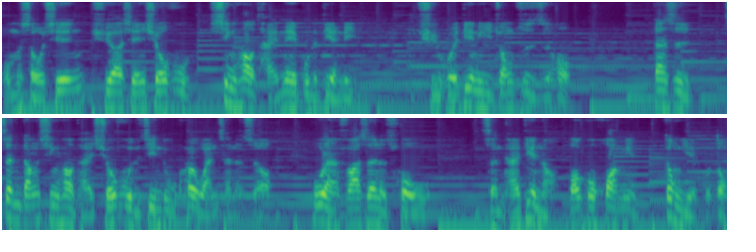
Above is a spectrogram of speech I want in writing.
我们首先需要先修复信号台内部的电力。取回电力装置之后，但是正当信号台修复的进度快完成的时候，忽然发生了错误，整台电脑包括画面动也不动。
